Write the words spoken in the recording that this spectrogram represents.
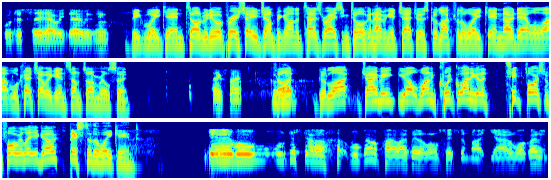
we'll just see how we go with him. Big weekend, Todd. We do appreciate you jumping on to Tas Racing Talk and having a chat to us. Good luck for the weekend. No doubt we'll uh, we'll catch up again sometime real soon. Thanks, mate. Good Todd, luck. Good luck, Jamie. You got one quick one. You got a tip for us before we let you go? Best of the weekend. Yeah, well, we'll just go. We'll go a parlay bet at Launceston, mate. You know, like I had a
